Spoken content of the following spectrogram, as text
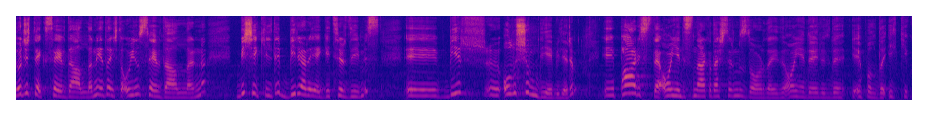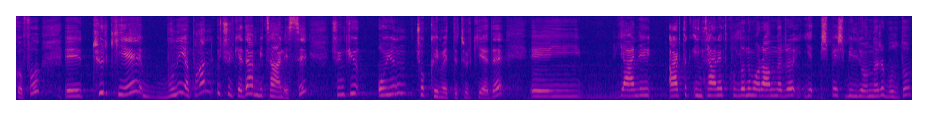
Logitech sevdalılarını ya da işte oyun sevdalılarını bir şekilde bir araya getirdiğimiz e, bir e, oluşum diyebilirim. E, Paris'te 17'sinde arkadaşlarımız da oradaydı. 17 Eylül'de yapıldı ilk kick-off'u. E, Türkiye bunu yapan üç ülkeden bir tanesi. Çünkü oyun çok kıymetli Türkiye'de. E, yani artık internet kullanım oranları 75 milyonları buldu.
